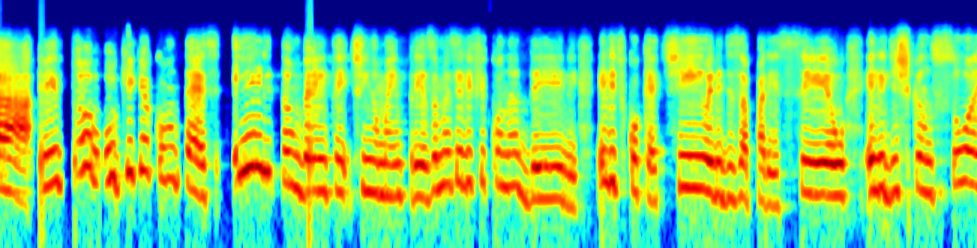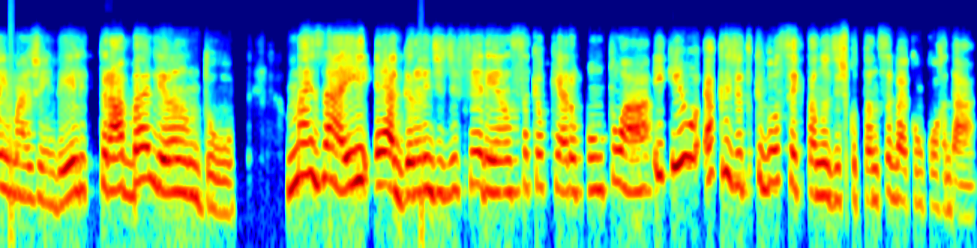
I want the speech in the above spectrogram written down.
Tá, então o que que acontece? Ele também te, tinha uma empresa, mas ele ficou na dele. Ele ficou quietinho, ele desapareceu, ele descansou a imagem dele trabalhando. Mas aí é a grande diferença que eu quero pontuar e que eu acredito que você que está nos escutando, você vai concordar.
